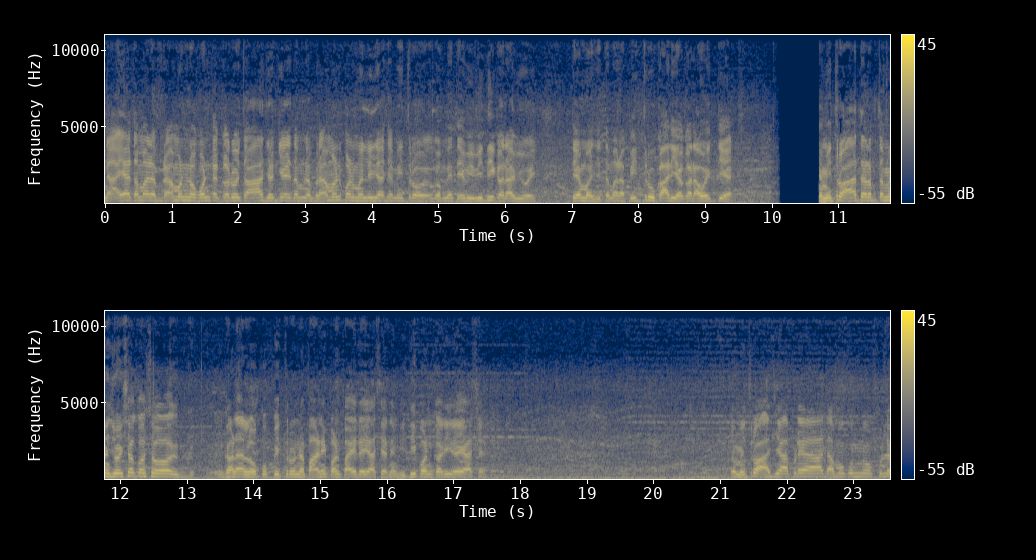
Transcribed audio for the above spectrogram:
ને આયા તમારે બ્રાહ્મણનો કોન્ટેક કરવો હોય તો આ જગ્યાએ તમને બ્રાહ્મણ પણ મળી જશે, મિત્રો. ગમે તેવી વિધિ કરાવી હોય, તેમજ તમારા પિતૃ કાર્ય કરાવ હોય તે. મિત્રો, આ તરફ તમે જોઈ શકો છો ઘણા લોકો પિતૃને પાણી પણ પાઈ રહ્યા છે અને વિધિ પણ કરી રહ્યા છે. તો મિત્રો, આજે આપણે આ દામોકુંડનો ફૂલે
